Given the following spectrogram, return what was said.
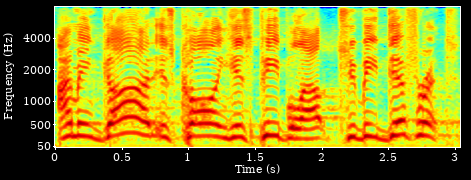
I mean, God is calling his people out to be different.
